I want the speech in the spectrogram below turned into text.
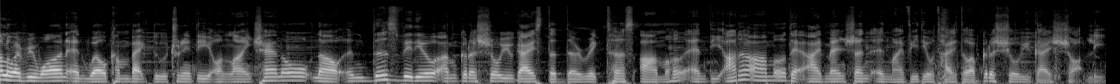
Hello everyone and welcome back to Trinity Online channel. Now in this video I'm gonna show you guys the Derictus armor and the other armor that I mentioned in my video title I'm gonna show you guys shortly.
